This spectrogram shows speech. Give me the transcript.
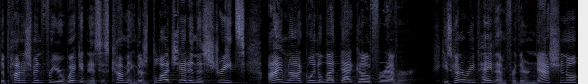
The punishment for your wickedness is coming. There's bloodshed in the streets. I'm not going to let that go forever. He's going to repay them for their national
